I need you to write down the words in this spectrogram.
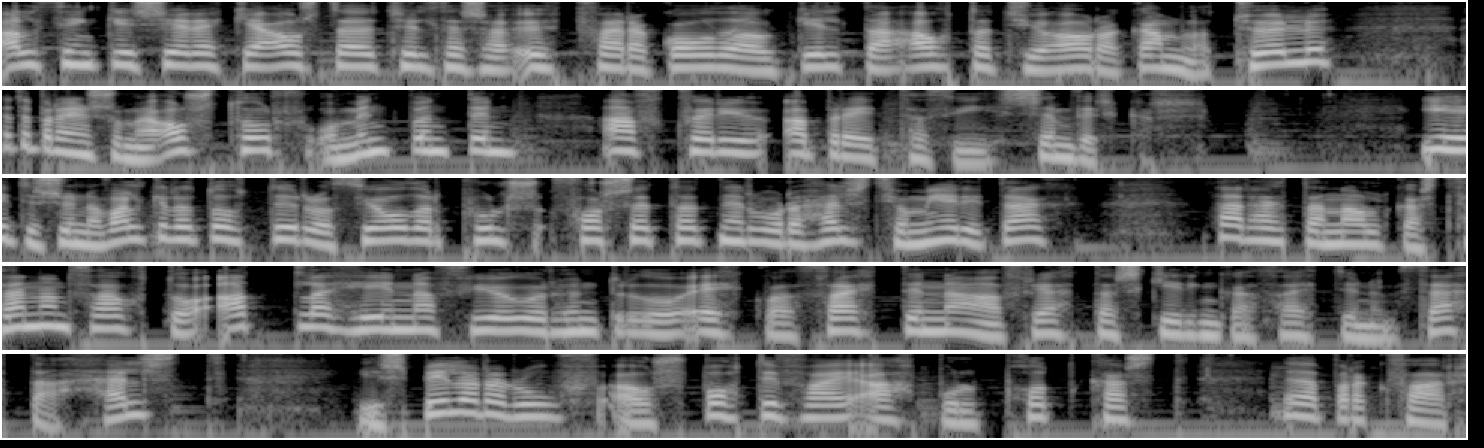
alþingi sér ekki ástæðu til þess að uppfæra góða og gilda 80 ára gamla tölu. Þetta er bara eins og með ástór og myndböndin af hverju að breyta því sem virkar. Ég heiti Sunna Valgeradóttir og þjóðarpúls fórsetarnir voru helst hjá mér í dag. Það er hægt að nálgast þennan þátt og alla hina 400 og eitthvað þættina að frétta skýringa þættinum þetta helst í spilararúf á Spotify, Apple Podcast eða bara hvar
